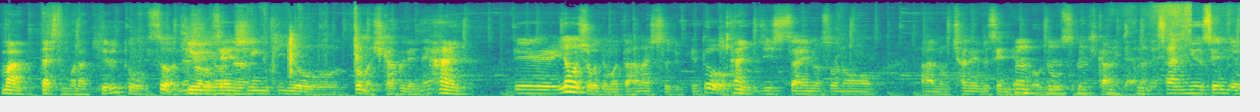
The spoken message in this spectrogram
まあ、出してもらってるとそうね。その先進企業との比較でね、はい、で4章でまた話するけど、はい、実際のそのあのチャンネル戦略をどうすべきかみたいなね参入戦略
